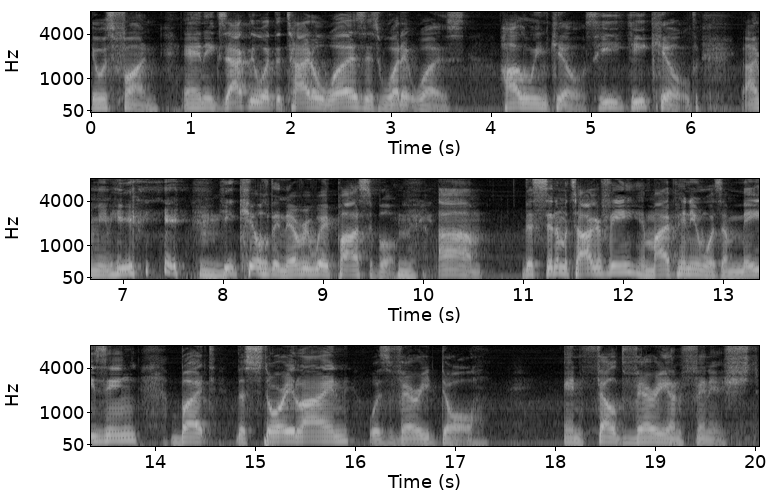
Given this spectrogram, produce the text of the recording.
It was fun, and exactly what the title was is what it was. Halloween kills. He he killed. I mean he he killed in every way possible. Um, the cinematography, in my opinion, was amazing, but the storyline was very dull and felt very unfinished.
